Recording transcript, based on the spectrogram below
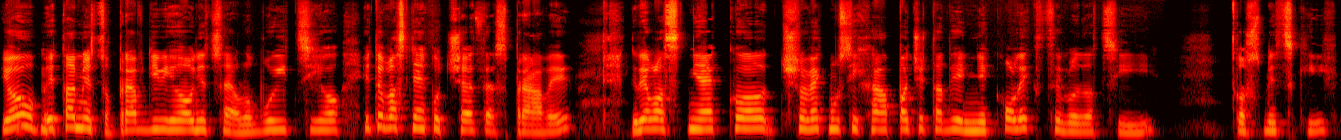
Jo, je tam něco pravdivého, něco je lobujícího. Je to vlastně jako ČT zprávy, kde vlastně jako člověk musí chápat, že tady je několik civilizací kosmických,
